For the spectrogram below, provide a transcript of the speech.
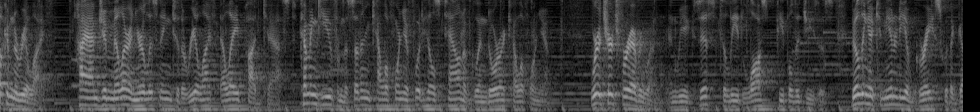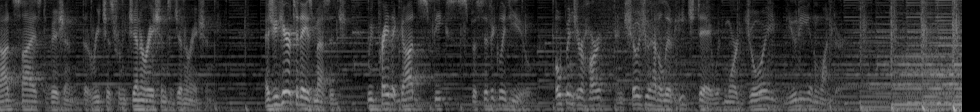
Welcome to Real Life. Hi, I'm Jim Miller, and you're listening to the Real Life LA podcast, coming to you from the Southern California foothills town of Glendora, California. We're a church for everyone, and we exist to lead lost people to Jesus, building a community of grace with a God sized vision that reaches from generation to generation. As you hear today's message, we pray that God speaks specifically to you, opens your heart, and shows you how to live each day with more joy, beauty, and wonder.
